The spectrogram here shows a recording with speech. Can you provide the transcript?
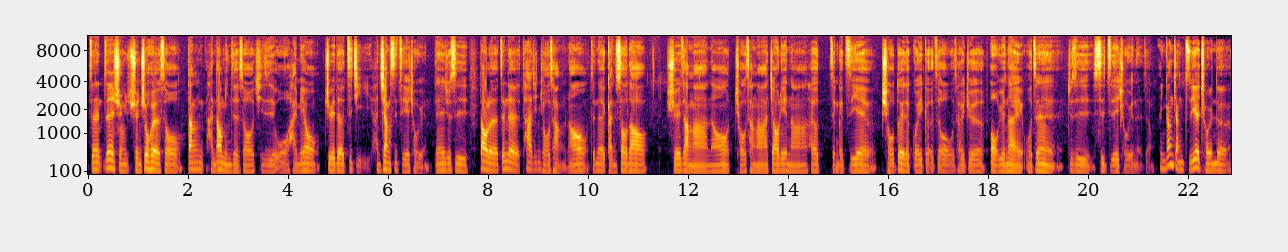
真真的选选秀会的时候，当喊到名字的时候，其实我还没有觉得自己很像是职业球员，但是就是到了真的踏进球场，然后真的感受到学长啊，然后球场啊、教练啊，还有整个职业球队的规格之后，我才会觉得哦，原来我真的就是是职业球员的这样。你刚讲职业球员的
